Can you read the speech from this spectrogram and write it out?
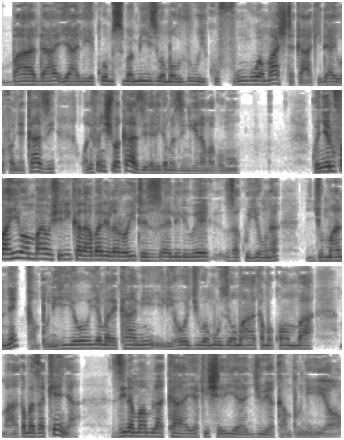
baada ya aliyekuwa msimamizi wa maudhui kufungua mashtaka akidai wafanyakazi walifanyishwa kazi katika mazingira magumu. Kwenye rufaa hiyo ambayo shirika la habari la Reuters liliweza kuiona Jumanne, kampuni hiyo ya Marekani ilihoji uamuzi wa mahakama kwamba mahakama za Kenya zina mamlaka ya kisheria juu ya kampuni hiyo.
